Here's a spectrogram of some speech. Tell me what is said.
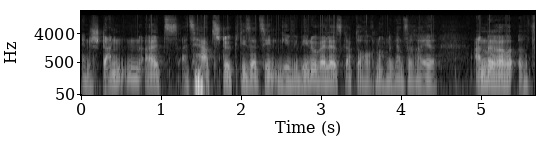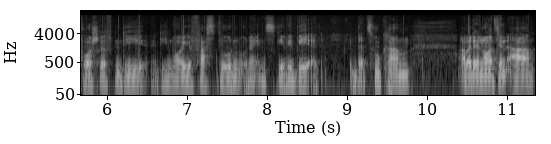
entstanden als, als Herzstück dieser 10. GWB-Novelle. Es gab doch auch noch eine ganze Reihe anderer Vorschriften, die, die neu gefasst wurden oder ins GWB dazukamen. Aber der 19a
